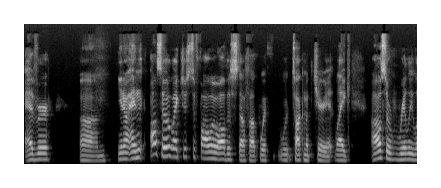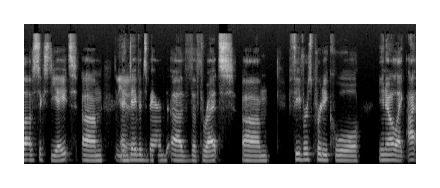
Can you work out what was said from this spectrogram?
ever. Um, you know, and also like just to follow all this stuff up with, with talking about the Chariot, like I also really love 68. Um, yeah. and David's band, uh, The Threats. Um, Fever's pretty cool. You know, like I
